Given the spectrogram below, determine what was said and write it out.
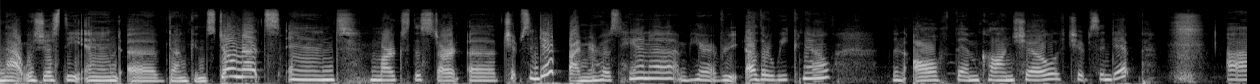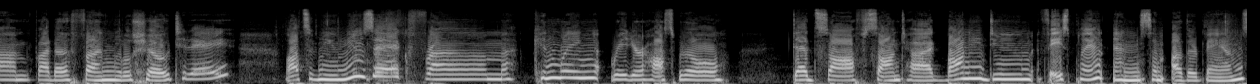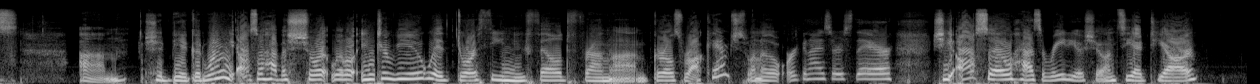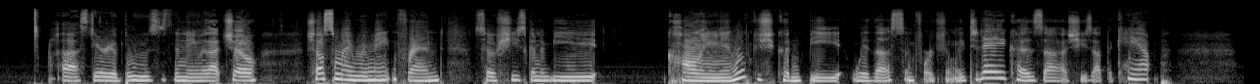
And that was just the end of Duncan's Donuts and marks the start of Chips and Dip. I'm your host, Hannah. I'm here every other week now. An all FemCon show of Chips and Dip. Um, got a fun little show today. Lots of new music from Kindling, Radio Hospital, Dead Soft, Sontag, Bonnie Doon, Faceplant, and some other bands. Um, should be a good one. We also have a short little interview with Dorothy Neufeld from um, Girls Rock Camp. She's one of the organizers there. She also has a radio show on CITR. Uh, Stereo Blues is the name of that show. She's also my roommate and friend, so she's going to be calling in because she couldn't be with us, unfortunately, today because uh, she's at the camp,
